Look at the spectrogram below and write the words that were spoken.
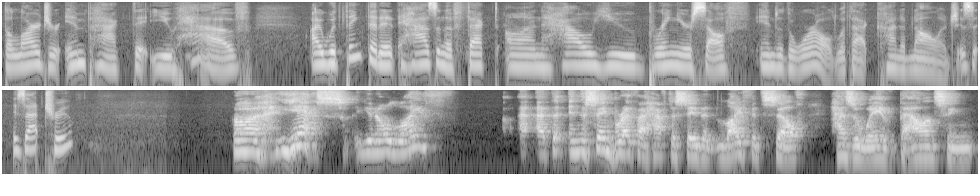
the larger impact that you have. I would think that it has an effect on how you bring yourself into the world with that kind of knowledge. Is is that true? Uh, yes. You know, life the, in the same breath, I have to say that life itself has a way of balancing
